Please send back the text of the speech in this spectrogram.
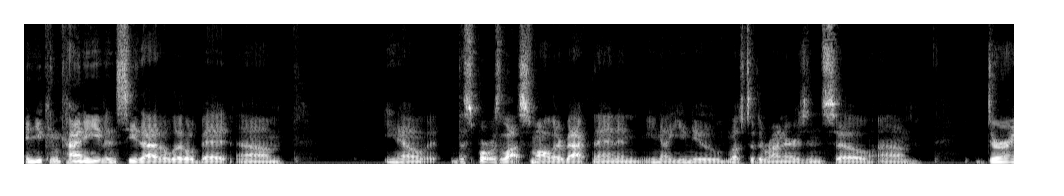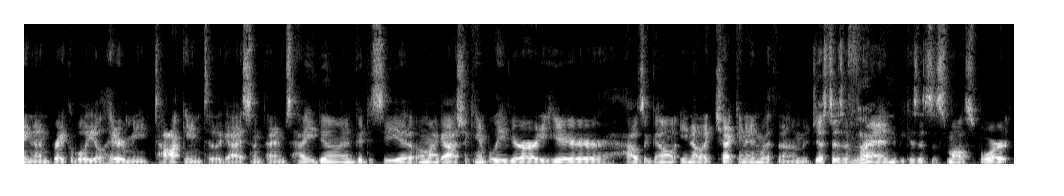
and you can kind of even see that a little bit. Um, you know, the sport was a lot smaller back then, and you know, you knew most of the runners, and so um, during Unbreakable, you'll hear me talking to the guys sometimes. How you doing? Good to see you. Oh my gosh, I can't believe you're already here. How's it going? You know, like checking in with them just as a friend yeah. because it's a small sport.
